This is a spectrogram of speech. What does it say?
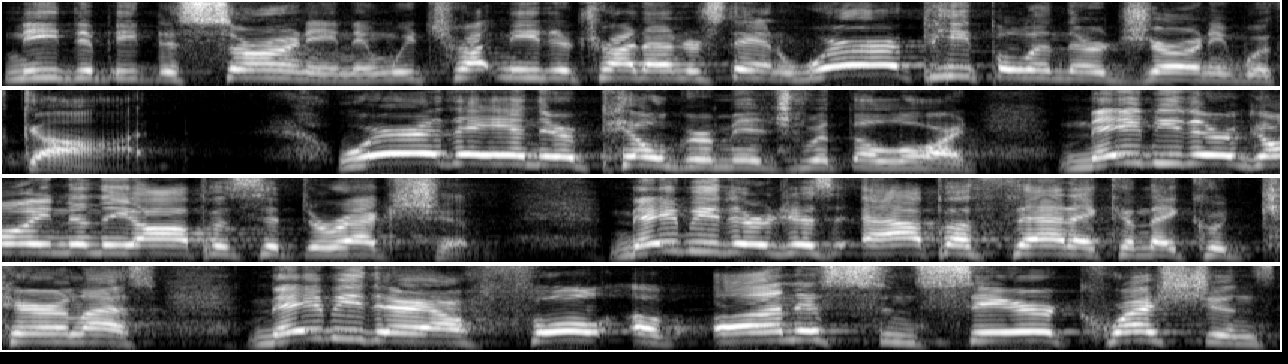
need to be discerning and we try, need to try to understand where are people in their journey with God? Where are they in their pilgrimage with the Lord? Maybe they're going in the opposite direction. Maybe they're just apathetic and they could care less. Maybe they are full of honest, sincere questions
